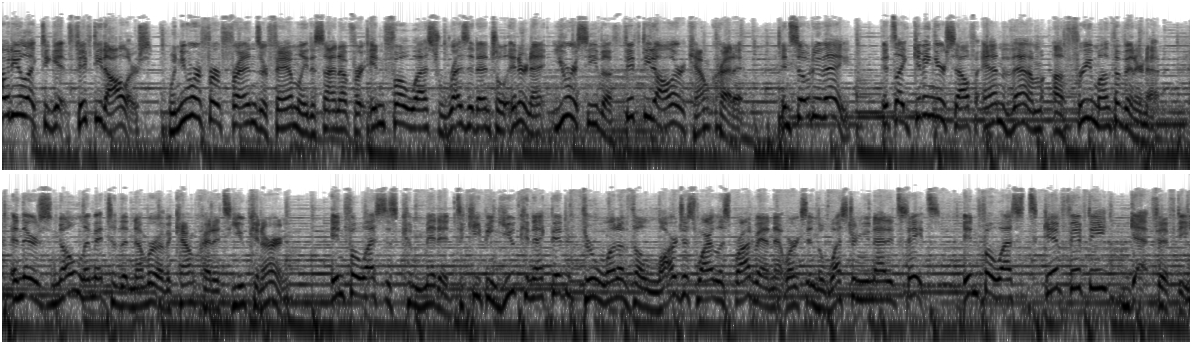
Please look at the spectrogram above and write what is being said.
How would you like to get $50? When you refer friends or family to sign up for InfoWest Residential Internet, you receive a $50 account credit. And so do they. It's like giving yourself and them a free month of internet. And there's no limit to the number of account credits you can earn. InfoWest is committed to keeping you connected through one of the largest wireless broadband networks in the western United States. InfoWest's Give 50, Get 50.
